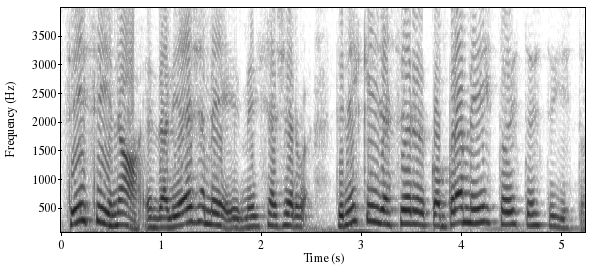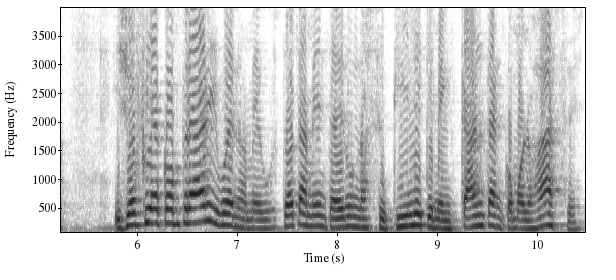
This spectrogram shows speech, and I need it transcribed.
Sí, sí, no, en realidad ella me, me, dice ayer, tenés que ir a hacer, comprame esto, esto, esto y esto. Y yo fui a comprar y bueno, me gustó también traer unos zucchini que me encantan como los hace.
